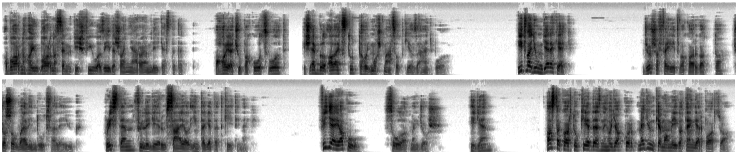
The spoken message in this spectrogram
A barna hajú, barna szemű kisfiú az édesanyjára emlékeztetett. A haja csupa kóc volt, és ebből Alex tudta, hogy most mászott ki az ágyból. Itt vagyunk, gyerekek! Josh a fejét vakargatta, csoszogva elindult feléjük. Kristen füligérő szájjal integetett Kétinek. Figyelj, apu! szólalt meg Josh. Igen? Azt akartuk kérdezni, hogy akkor megyünk-e ma még a tengerpartra?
